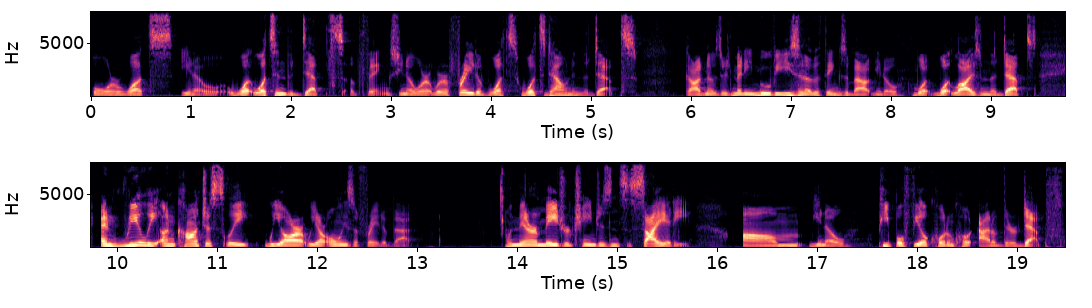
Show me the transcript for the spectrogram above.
or what's you know what what's in the depths of things. You know, we're we're afraid of what's what's down in the depths. God knows there's many movies and other things about you know what what lies in the depths, and really unconsciously we are we are always afraid of that. When there are major changes in society, um, you know, people feel quote unquote out of their depth.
